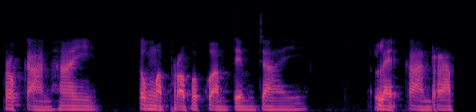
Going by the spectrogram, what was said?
เพราะการให้ต้องมาพร้อมกับความเต็มใจ และการรับ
